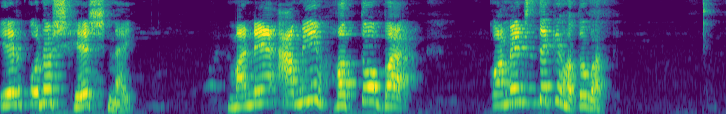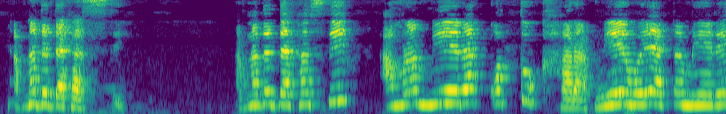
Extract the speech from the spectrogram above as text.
এর কোনো শেষ নাই। মানে আমি হতবাক। কমেন্টস দেখে হতবাক। আপনাদের দেখাচ্ছি। আপনাদের দেখাচ্ছি, আমরা মেয়েরা কত খারাপ। মেয়ে হয়ে একটা মেয়েরে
